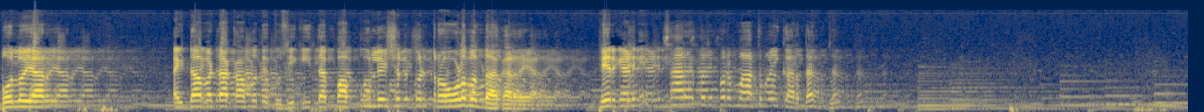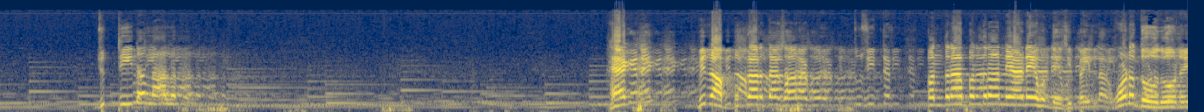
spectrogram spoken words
ਬੋਲੋ ਯਾਰ, ਐਡਾ ਵੱਡਾ ਕੰਮ ਤੇ ਤੁਸੀਂ ਕੀਤਾ ਪਾਪੂਲੇਸ਼ਨ ਕੰਟਰੋਲ ਬੰਦਾ ਕਰ ਰਿਹਾ। ਫਿਰ ਕਹਿਣਗੇ, ਸਾਰਾ ਕੁਝ ਪਰਮਾਤਮਾ ਹੀ ਕਰਦਾ, ਤੂੰ। ਜੁੱਤੀ ਨਾ ਲਾ ਲਵੇ ਹੈਗੇ ਨੇ ਵੀ ਰੱਬ ਕਰਦਾ ਸਾਰਾ ਕੁਝ। ਤੁਸੀਂ ਤੇ 15 15 ਨਿਆਣੇ ਹੁੰਦੇ ਸੀ ਪਹਿਲਾਂ, ਹੁਣ ਦੋ ਦੋ ਨੇ।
